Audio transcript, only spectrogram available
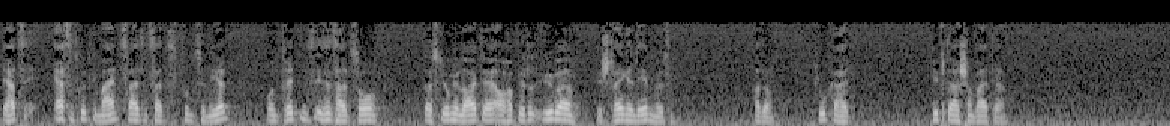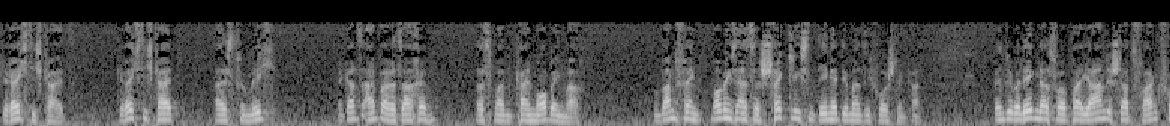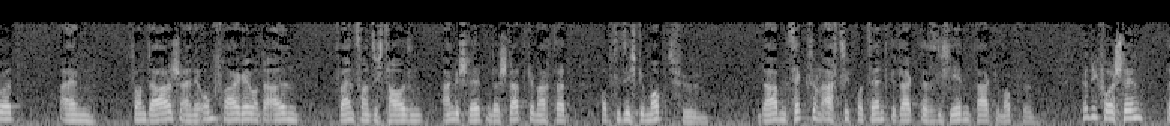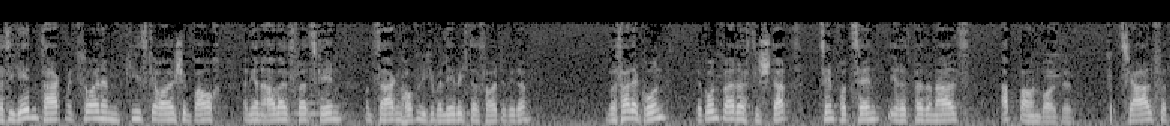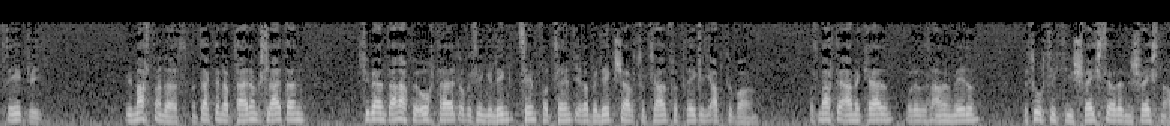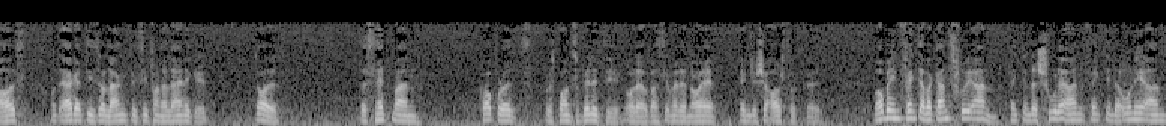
er hat es erstens gut gemeint, zweitens hat es funktioniert und drittens ist es halt so, dass junge Leute auch ein bisschen über die Stränge leben müssen. Also Klugheit hilft da schon weiter. Gerechtigkeit. Gerechtigkeit heißt für mich eine ganz einfache Sache, dass man kein Mobbing macht. Und wann fängt Mobbing ist eines der schrecklichsten Dinge, die man sich vorstellen kann. Wenn Sie überlegen, dass vor ein paar Jahren die Stadt Frankfurt ein Sondage, eine Umfrage unter allen 22.000 Angestellten der Stadt gemacht hat, ob sie sich gemobbt fühlen. Da haben 86 Prozent gesagt, dass sie sich jeden Tag gemobbt fühlen. Könnt ihr euch vorstellen, dass sie jeden Tag mit so einem Kiesgeräusch im Bauch an ihren Arbeitsplatz gehen und sagen, hoffentlich überlebe ich das heute wieder? Was war der Grund? Der Grund war, dass die Stadt 10 Prozent ihres Personals abbauen wollte. Sozial verträglich. Wie macht man das? Man sagt den Abteilungsleitern, sie werden danach beurteilt, ob es ihnen gelingt, 10 Prozent ihrer Belegschaft sozialverträglich abzubauen. Was macht der arme Kerl oder das arme Mädel? Besucht sich die Schwächste oder den Schwächsten aus und ärgert die so lange, bis sie von alleine geht. Toll. Das nennt man Corporate Responsibility oder was immer der neue englische Ausdruck ist. Mobbing fängt aber ganz früh an, fängt in der Schule an, fängt in der Uni an,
